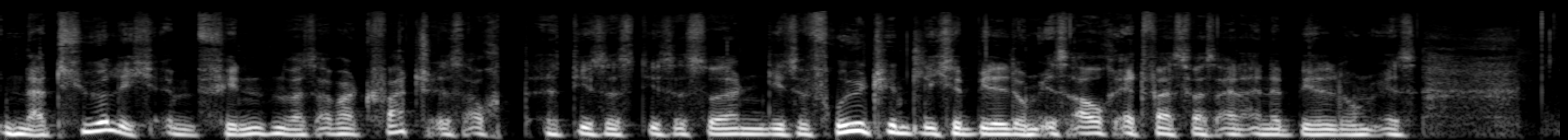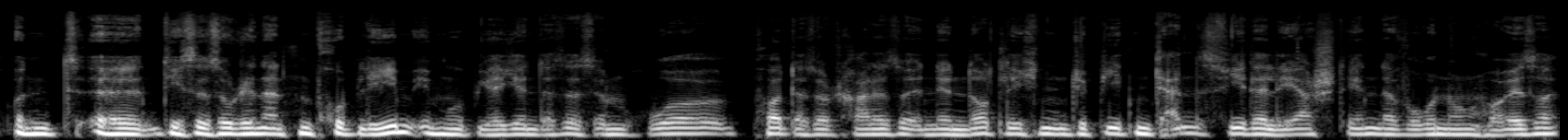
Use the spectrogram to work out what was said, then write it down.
natürlich empfinden, was aber Quatsch ist. Auch äh, dieses, dieses, diese frühkindliche Bildung ist auch etwas, was eine Bildung ist. Und äh, diese sogenannten Problemimmobilien, dass es im Ruhrpott, also gerade so in den nördlichen Gebieten, ganz viele leerstehende Wohnungen, Häuser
